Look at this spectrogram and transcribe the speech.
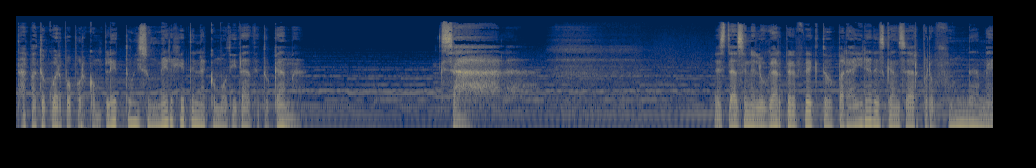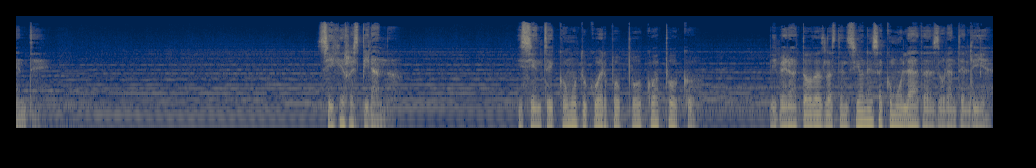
Tapa tu cuerpo por completo y sumérgete en la comodidad de tu cama. Exhala. Estás en el lugar perfecto para ir a descansar profundamente. Sigue respirando y siente cómo tu cuerpo poco a poco libera todas las tensiones acumuladas durante el día.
